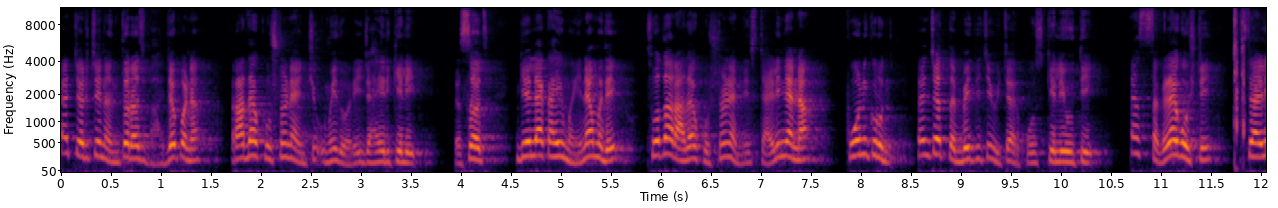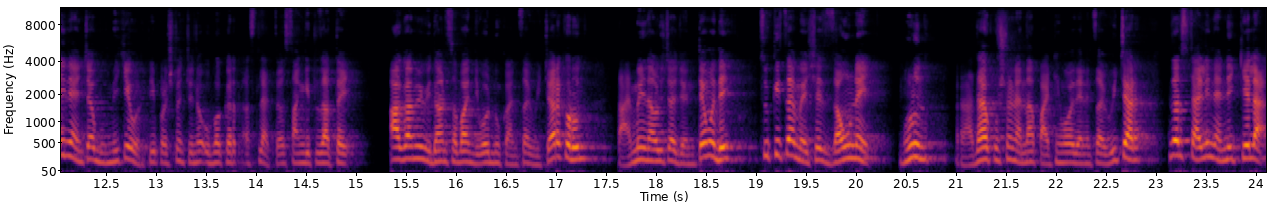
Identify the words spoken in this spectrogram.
या चर्चेनंतरच भाजपनं राधाकृष्णन यांची उमेदवारी जाहीर केली. तसंच गेल्या काही महिन्यामध्ये स्वतः राधाकृष्णन यांनी स्टॅलिन यांना फोन करून त्यांच्या तब्येतीची विचारपूस केली होती. या सगळ्या गोष्टी स्टॅलिन यांच्या भूमिकेवरती प्रश्नचिन्ह उभं करत असल्याचं सांगितलं जात आहे आगामी विधानसभा निवडणुकांचा विचार करून तामिळनाडूच्या जनतेमध्ये चुकीचा मेसेज जाऊ नये म्हणून राधाकृष्णन यांना पाठिंबा देण्याचा विचार जर स्टॅलिन यांनी केला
